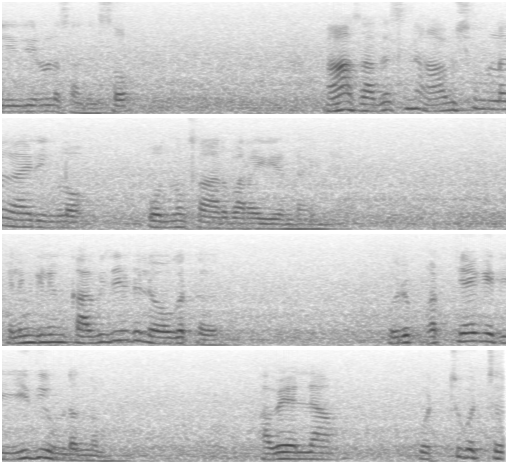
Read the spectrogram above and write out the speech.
രീതിയിലുള്ള സദസ്സോ ആ സദസ്സിന് ആവശ്യമുള്ള കാര്യങ്ങളോ ഒന്നും സാറ് പറയുകയുണ്ടായില്ല. അല്ലെങ്കിലും കവിതയുടെ ലോകത്ത് ഒരു പ്രത്യേക രീതി ഉണ്ടെന്നും അവയെല്ലാം കൊച്ചു കൊച്ചു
